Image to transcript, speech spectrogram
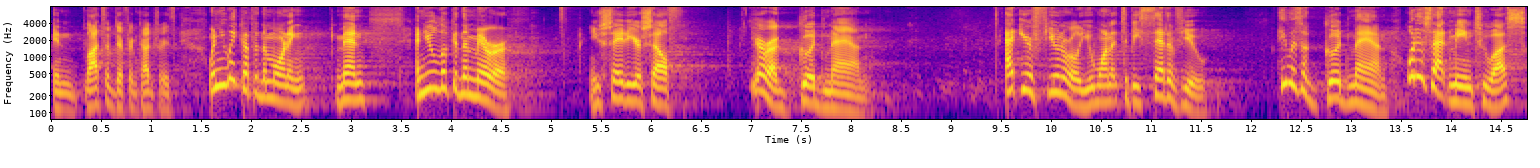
in lots of different countries. When you wake up in the morning, men, and you look in the mirror, and you say to yourself, You're a good man. At your funeral, you want it to be said of you, He was a good man. What does that mean to us?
